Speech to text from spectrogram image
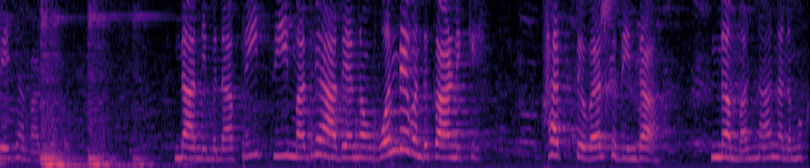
ಬೇಜಾರು ಮಾಡ್ಕೊಬೇಡಿ ನಾನು ನಿಮ್ಮನ್ನ ಪ್ರೀತಿಸಿ ಮದುವೆ ಆದೆ ಅನ್ನೋ ಒಂದೇ ಒಂದು ಕಾರಣಕ್ಕೆ ಹತ್ತು ವರ್ಷದಿಂದ ನಮ್ಮಣ್ಣ ನನ್ನ ಮುಖ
